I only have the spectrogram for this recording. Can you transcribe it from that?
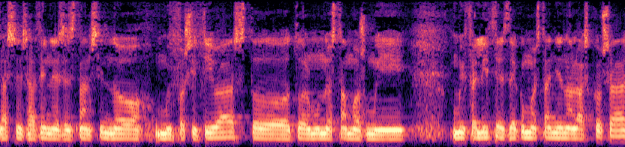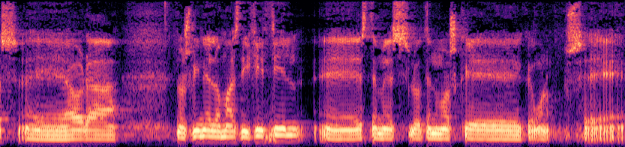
las sensaciones están siendo muy positivas, todo, todo el mundo estamos muy, muy felices de cómo están yendo las cosas. Eh, ahora nos viene lo más difícil. Eh, este mes lo tenemos que, bueno, pues, eh,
